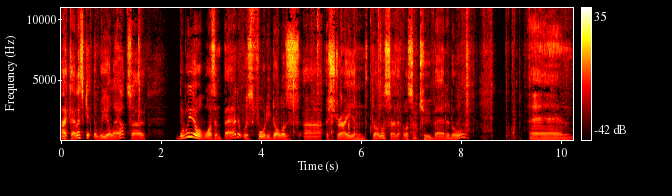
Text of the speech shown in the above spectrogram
Okay let's get the wheel out. So the wheel wasn't bad. It was $40 uh, Australian dollars so that wasn't too bad at all. And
